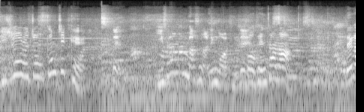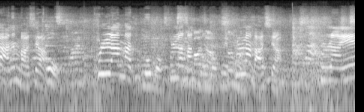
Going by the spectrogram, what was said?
비주얼은 좀 끔찍해. 근데 이상한 맛은 아닌 것 같은데. 어, 괜찮아. 내가 아는 맛이야. 어. 콜라 맛 뭐뭐, 콜라 맛 맞아. 뭐뭐. 그냥 그런 콜라 맛이야. 콜라에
